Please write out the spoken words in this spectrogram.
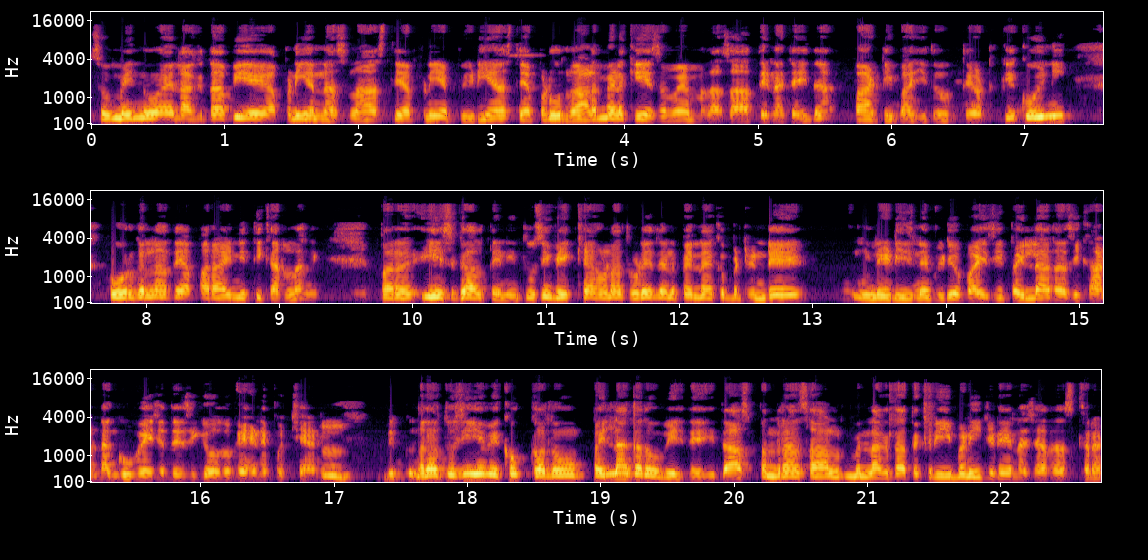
ਸੋ ਮੈਨੂੰ ਇਹ ਲੱਗਦਾ ਵੀ ਇਹ ਆਪਣੀਆਂ ਨਸਲਾਂ ਵਾਸਤੇ ਆਪਣੀਆਂ ਪੀੜ੍ਹੀਆਂ ਵਾਸਤੇ ਆਪਾਂ ਨੂੰ ਰਲ ਮਿਲ ਕੇ ਇਸ ਮੁਹਿੰਮ ਦਾ ਸਾਥ ਦੇਣਾ ਚਾਹੀਦਾ ਪਾਰਟੀ ਬਾਜੀ ਦੇ ਉੱਤੇ ਉੱਠ ਕੇ। ਕੋਈ ਨਹੀਂ ਹੋਰ ਗੱਲਾਂ ਤੇ ਆਪਾਂ ਰਾਜਨੀਤੀ ਕਰ ਲਾਂਗੇ। ਪਰ ਇਸ ਗੱਲ ਤੇ ਨਹੀਂ। ਤੁਸੀਂ ਵੇਖਿਆ ਹੋਣਾ ਥੋੜੇ ਦਿਨ ਪਹਿਲਾਂ ਇੱਕ ਬਠਿੰਡੇ ਲੇਡੀਜ਼ ਨੇ ਵੀਡੀਓ ਪਾਈ ਸੀ ਪਹਿਲਾਂ ਤਾਂ ਅਸੀਂ ਖੰਡ ਅੰਗੂ ਵੇਚਦੇ ਸੀਗੇ ਉਦੋਂ ਕਿਸੇ ਨੇ ਪੁੱਛਿਆ ਨਹੀਂ ਮਤਲਬ ਤੁਸੀਂ ਇਹ ਵੇਖੋ ਕਦੋਂ ਪਹਿਲਾਂ ਕਦੋਂ ਵੇਚਦੇ ਸੀ? 10 15 ਸਾਲ ਮੈਨੂੰ ਲੱਗਦਾ ਤਕਰੀਬਨ ਹੀ ਜਿਹੜੇ ਨਸ਼ਾ ਤਸਕਰ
